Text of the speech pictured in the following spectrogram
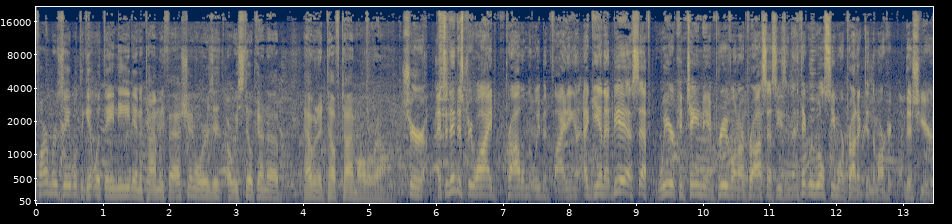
farmers able to get what they need in a timely fashion, or is it are we still kind of having a tough time all around? Sure. It's an industry wide problem that we've been fighting. Again, at BASF, we're continuing to improve on our processes, and I think we will see more product in the market this year.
